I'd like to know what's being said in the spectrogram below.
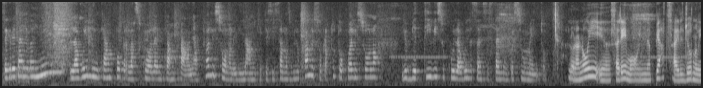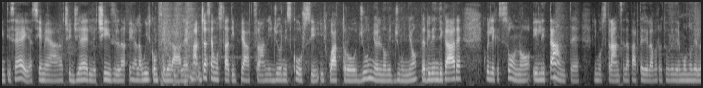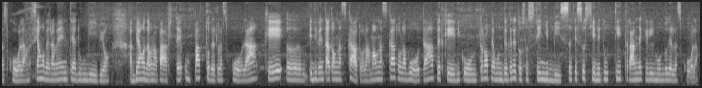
Segretaria Vannini, la Will in campo per la scuola in Campania, quali sono le dinamiche che si stanno sviluppando e soprattutto quali sono gli obiettivi su cui la Will sta insistendo in questo momento? Allora, noi eh, saremo in piazza il giorno 26 assieme a CGL, CISL e alla Will Confederale, ma già siamo stati in piazza nei giorni scorsi, il 4 giugno e il 9 giugno, per rivendicare quelle che sono le tante dimostranze da parte dei lavoratori del mondo della scuola. Siamo veramente ad un bivio. Abbiamo da una parte un patto per la scuola che eh, è diventata una scatola, ma una scatola vuota perché di contro abbiamo un decreto sostegni bis che sostiene tutti tranne che il mondo mondo della scuola.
